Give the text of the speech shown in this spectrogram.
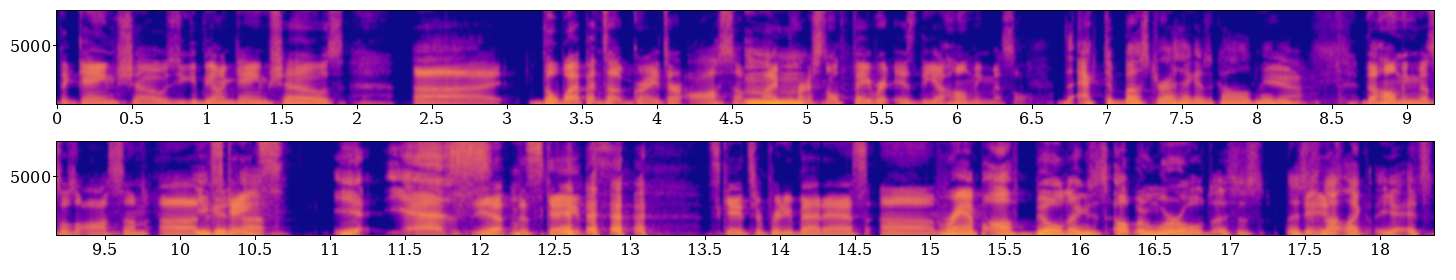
the game shows. You could be on game shows. Uh, the weapons upgrades are awesome. Mm-hmm. My personal favorite is the uh, homing missile. The Active Buster, I think it's called. Maybe. the homing missile's awesome. Uh, You the can, uh, skates. Yeah. Yes. yep, the skates. skates are pretty badass. Um, ramp off buildings. It's open world. This is this is not like yeah. It's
